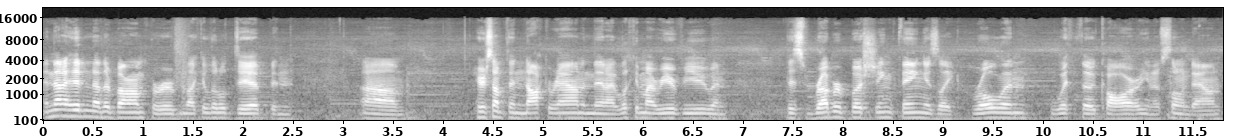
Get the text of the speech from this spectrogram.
And then I hit another bump or like a little dip, and um, hear something knock around, and then I look in my rear view and this rubber bushing thing is like rolling with the car, you know, slowing down.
